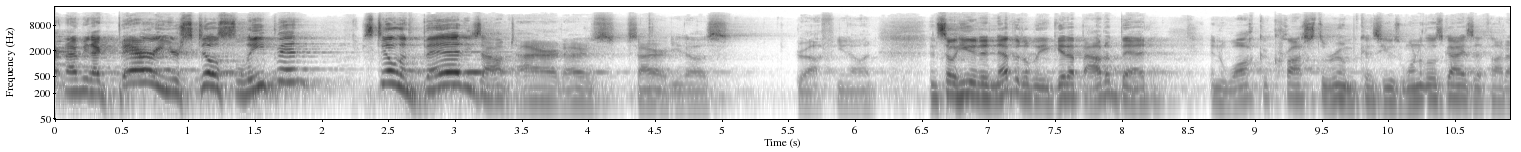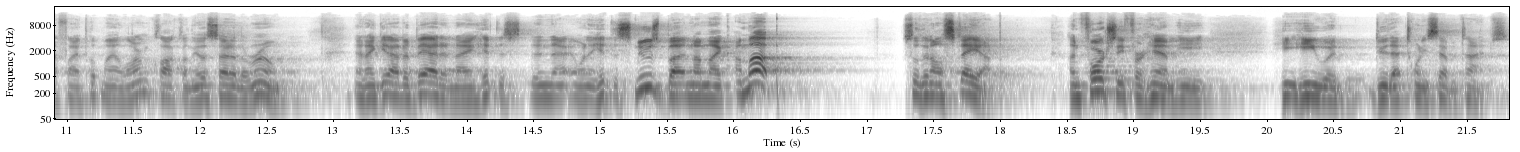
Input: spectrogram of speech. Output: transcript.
And I'd be like, Barry, you're still sleeping? Still in bed? He's like, I'm tired. I was tired, you know, it's rough, you know. And, and so he would inevitably get up out of bed and walk across the room because he was one of those guys that thought if I put my alarm clock on the other side of the room and I get out of bed and I hit this, then I, when I hit the snooze button, I'm like, I'm up. So then I'll stay up. Unfortunately for him, he, he, he would do that 27 times.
